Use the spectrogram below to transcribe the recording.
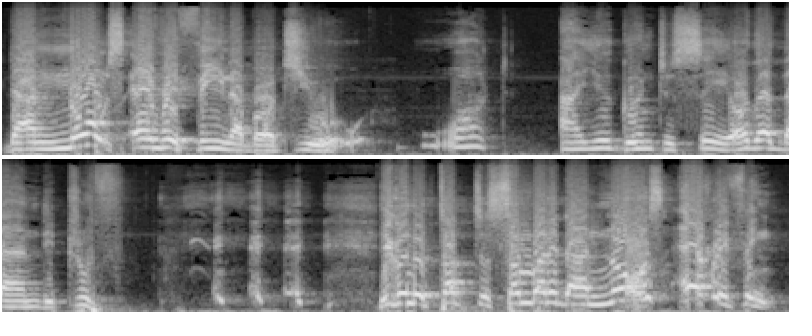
that knows everything about you, what are you going to say other than the truth? you're going to talk to somebody that knows everything.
